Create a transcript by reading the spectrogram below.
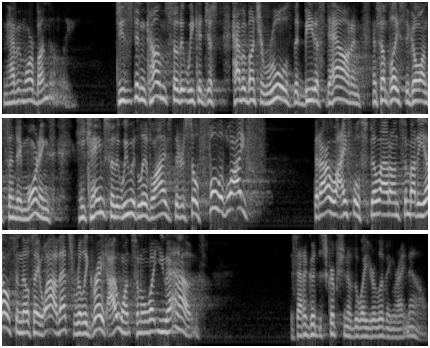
and have it more abundantly. Jesus didn't come so that we could just have a bunch of rules that beat us down and, and some place to go on Sunday mornings. He came so that we would live lives that are so full of life that our life will spill out on somebody else and they'll say, Wow, that's really great. I want some of what you have. Is that a good description of the way you're living right now?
